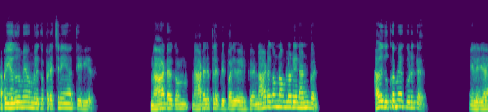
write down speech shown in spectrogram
அப்ப எதுவுமே உங்களுக்கு பிரச்சனையா தெரியாது. நாடகம், நாடகத்துல இப்படி பதிவாயிருக்கு. நாடகம் நம்மளுடைய நண்பன். அது துக்கமே கொடுக்காது இல்லையா?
